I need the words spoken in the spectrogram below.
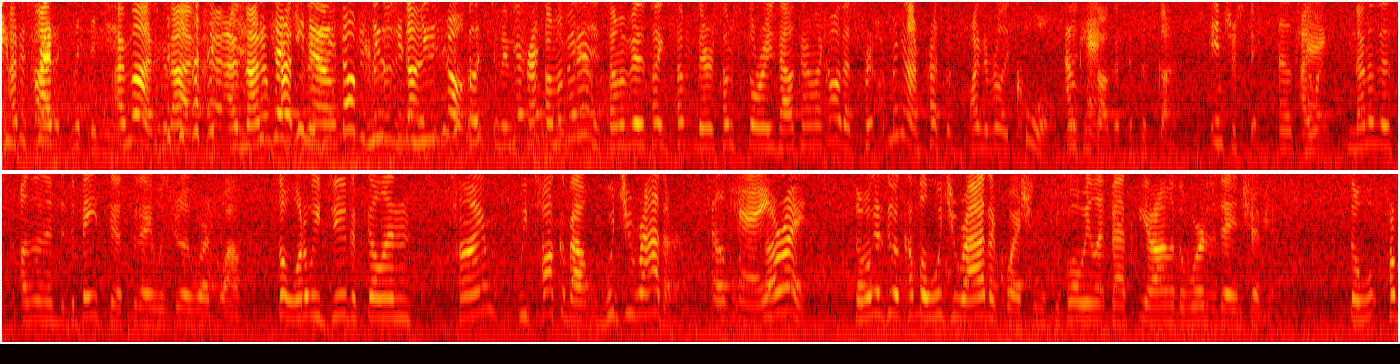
I decided Impressed with the news. I'm not. I'm not, I'm not Because, impressed you with know, it. No, because news- it was 'cause done. news is no, supposed to yeah, impress some of it now. is. Some of it is like some. There are some stories out there. I'm like, oh, that's pretty. Maybe not impressed, but find it really cool to, Okay. talk to discuss. Interesting. Okay. li- none of this, other than the debates yesterday, was really worthwhile. So what do we do to fill in time? We talk about would you rather. Okay. All right. So we're going to do a couple of would you rather questions before we let Beth get on with the word of the day in trivia. So for,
